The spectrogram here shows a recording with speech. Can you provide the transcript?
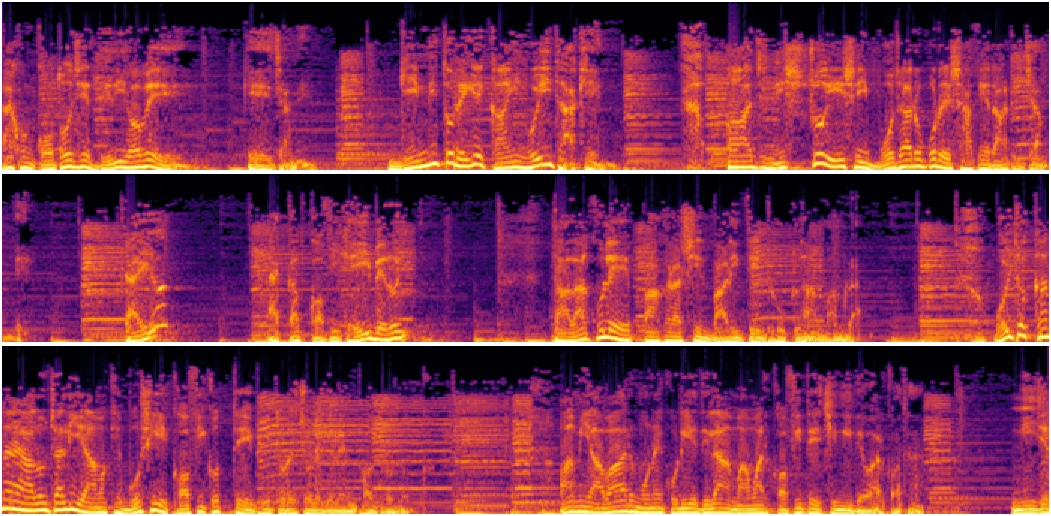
এখন কত যে দেরি হবে, কে জানে? গিন্নি তো রেগে কাই হয়েই থাকেন। আজ নিশ্চয়ই সেই বোঝার উপরে শাকের আঁটি চাপবে। তাই এক কাপ কফি খেয়েই বেরোই। তালা খুলে পাকরাশির বাড়িতে ঢুকলাম আমরা। বৈঠকখানায় আলো জ্বালিয়ে আমাকে বসিয়ে কফি করতে ভিতরে চলে গেলেন ভদ্রলোক। আমি আবার মনে করিয়ে দিলাম আমার কফিতে চিনি দেওয়ার কথা। নিজের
